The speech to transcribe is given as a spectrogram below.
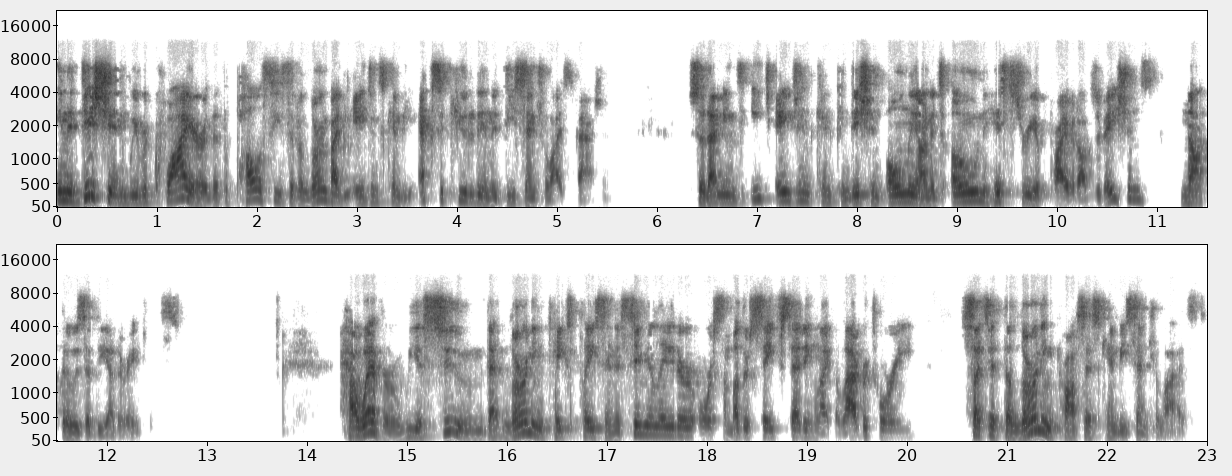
In addition, we require that the policies that are learned by the agents can be executed in a decentralized fashion. So that means each agent can condition only on its own history of private observations, not those of the other agents. However, we assume that learning takes place in a simulator or some other safe setting like a laboratory, such that the learning process can be centralized.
